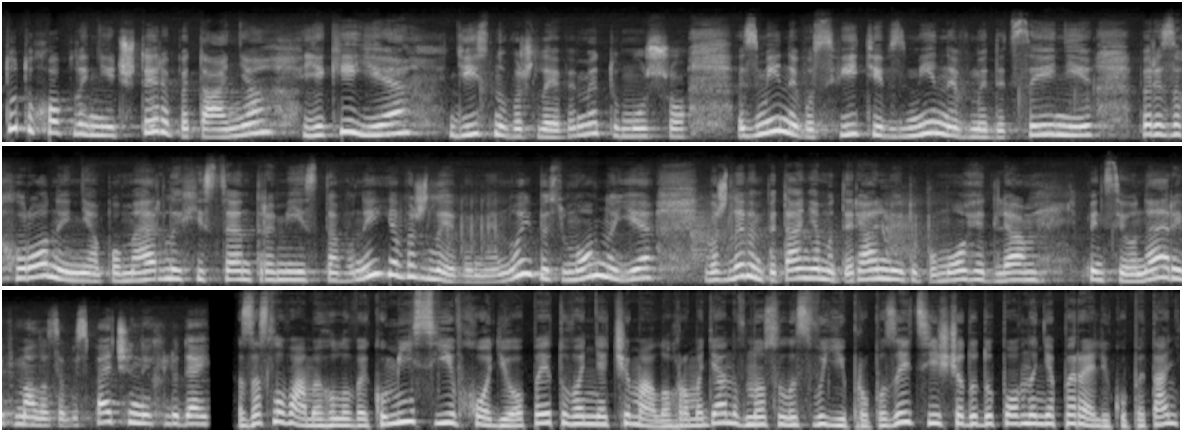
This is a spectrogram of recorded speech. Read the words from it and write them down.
Тут охоплені чотири питання, які є дійсно важливими, тому що зміни в освіті, зміни в медицині, перезахоронення померлих із центра міста, вони є важливими. Ну і безумовно є важливим питання матеріальної допомоги для пенсіонерів, малозабезпечених людей. За словами голови комісії, в ході опитування чимало громадян вносили свої пропозиції щодо доповнення переліку питань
